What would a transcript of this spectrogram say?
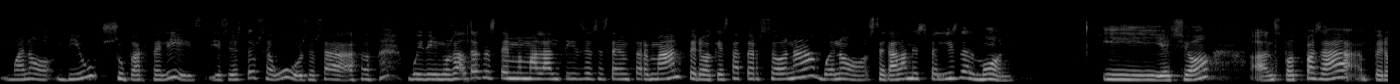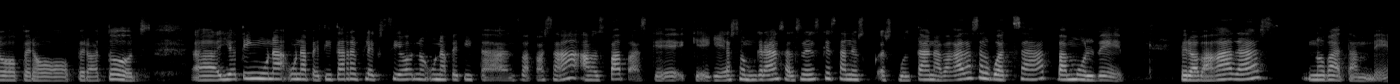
bueno, viu superfeliç, i això esteu segurs. O sea, vull dir, nosaltres estem malaltís, estem enfermant, però aquesta persona, bueno, serà la més feliç del món. I això ens pot passar, però, però, però a tots. Uh, jo tinc una, una petita reflexió, no, una petita ens va passar als papes, que, que, ja som grans, els nens que estan escoltant. A vegades el WhatsApp va molt bé, però a vegades no va tan bé.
